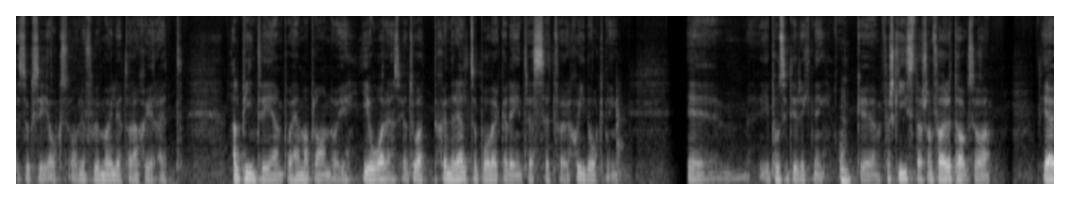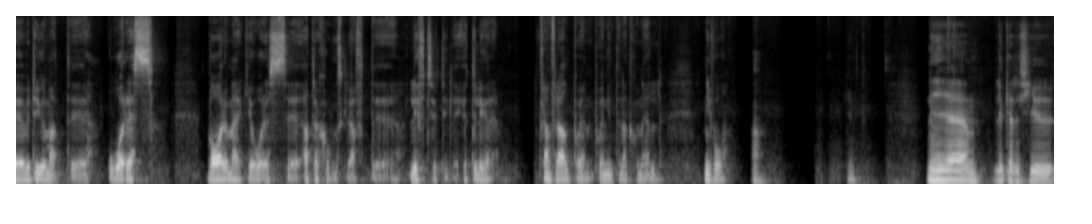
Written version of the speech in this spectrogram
succé också. Och nu får vi möjlighet att arrangera ett alpint VM på hemmaplan då i, i Åre. Så jag tror att generellt så påverkar det intresset för skidåkning eh, i positiv riktning. Mm. Och eh, för Skistar som företag så är jag övertygad om att eh, Åres varumärke, Åres eh, attraktionskraft eh, lyfts ytterligare. Framförallt på en, på en internationell nivå. Ah. Ni eh, lyckades ju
